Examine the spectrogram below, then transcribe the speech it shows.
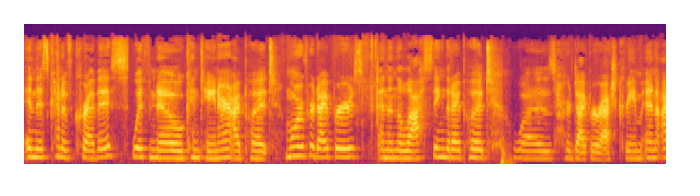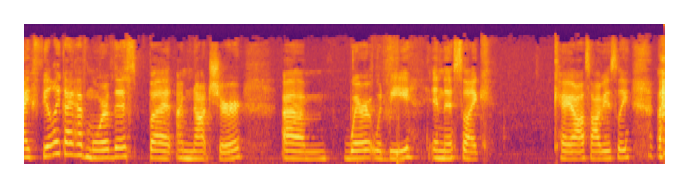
in this kind of crevice with no container, I put more of her diapers. And then the last thing that I put was her diaper rash cream. And I feel like I have more of this, but I'm not sure um, where it would be in this like chaos obviously.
